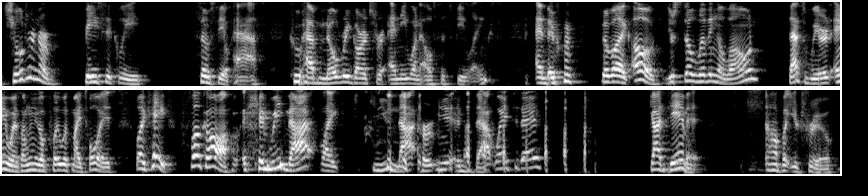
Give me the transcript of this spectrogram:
Children are basically sociopaths who have no regards for anyone else's feelings. And they they're like, "Oh, you're still living alone? That's weird." Anyways, I'm going to go play with my toys. Like, "Hey, fuck off. Can we not like can you not hurt me in that way today?" God damn it. Oh, but you're true.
